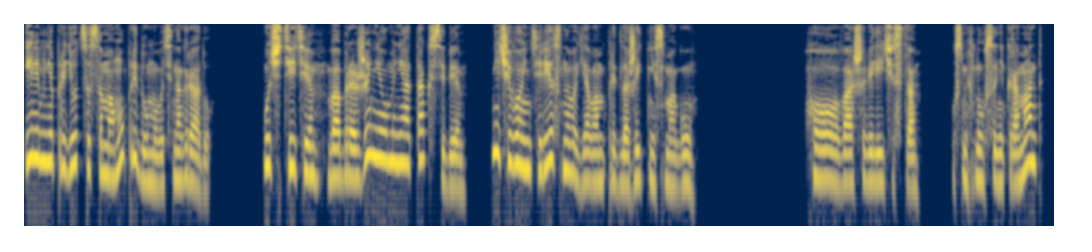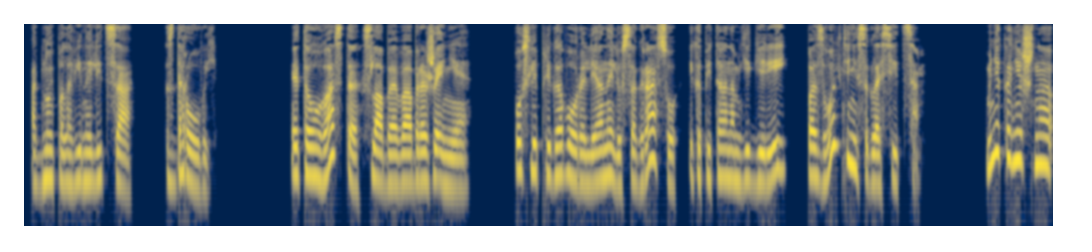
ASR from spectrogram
или мне придется самому придумывать награду? Учтите, воображение у меня так себе. Ничего интересного я вам предложить не смогу. О, ваше величество, усмехнулся некромант одной половиной лица, здоровый. Это у вас-то слабое воображение. После приговора Леонелю Саграсу и капитанам егерей позвольте не согласиться. Мне, конечно,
